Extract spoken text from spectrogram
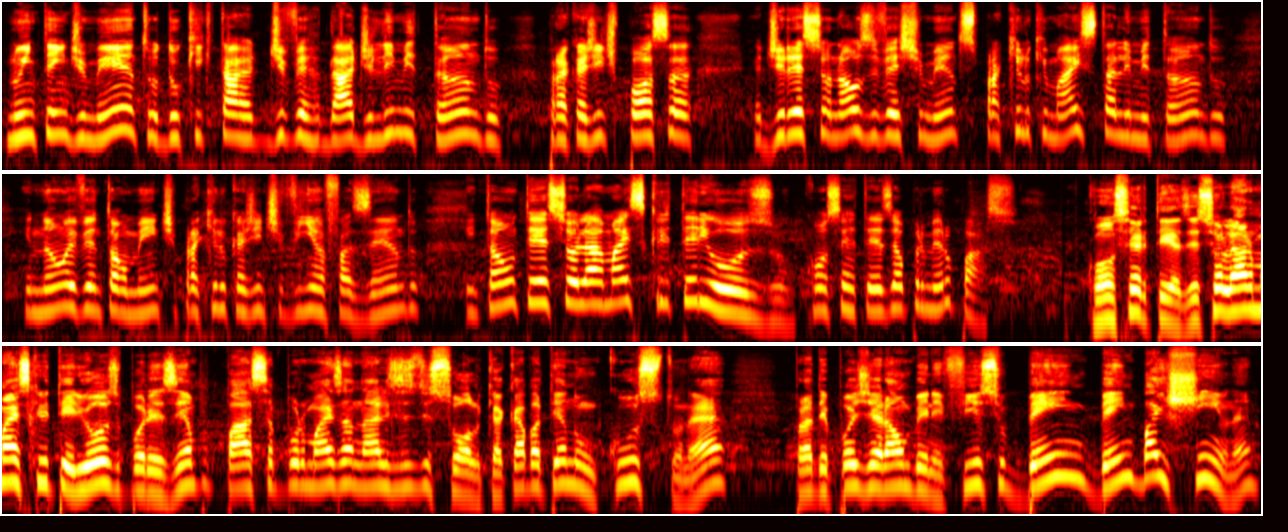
no entendimento do que está de verdade limitando, para que a gente possa direcionar os investimentos para aquilo que mais está limitando e não eventualmente para aquilo que a gente vinha fazendo. Então, ter esse olhar mais criterioso, com certeza, é o primeiro passo. Com certeza. Esse olhar mais criterioso, por exemplo, passa por mais análises de solo, que acaba tendo um custo, né? Para depois gerar um benefício bem, bem baixinho, né?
